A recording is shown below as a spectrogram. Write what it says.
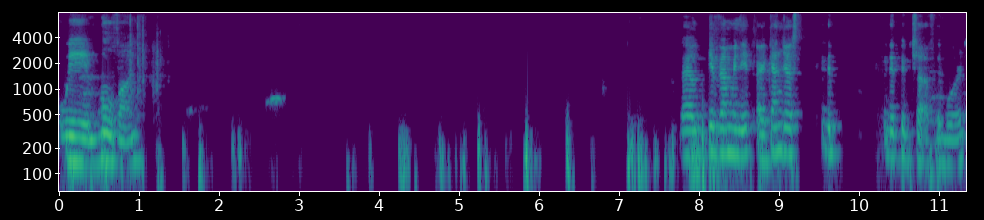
we move on. I'll give a minute. I can just take the picture of the board.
